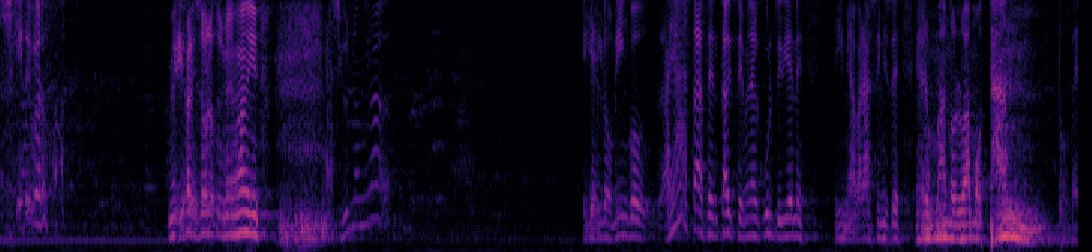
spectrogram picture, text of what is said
Sí, de verdad. Me dijo solo me así una mirada. Y el domingo, allá estaba sentado y termina el culto y viene y me abraza y me dice, hermano, lo amo tanto, me.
